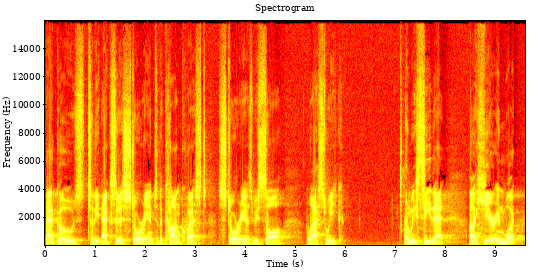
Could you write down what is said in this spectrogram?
echoes to the Exodus story and to the conquest story, as we saw last week. And we see that uh, here in what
